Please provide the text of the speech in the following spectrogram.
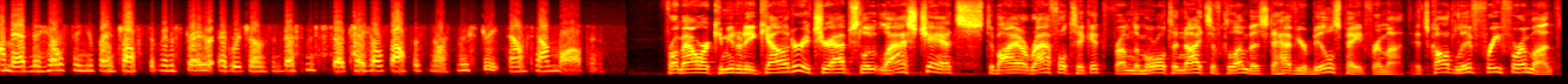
I'm Edna Hill, Senior Branch Office Administrator, Edward Jones Investments, Joe Cahill's office, North Moose Street, downtown Morrilton. From our community calendar, it's your absolute last chance to buy a raffle ticket from the Morrilton Knights of Columbus to have your bills paid for a month. It's called Live Free for a Month,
